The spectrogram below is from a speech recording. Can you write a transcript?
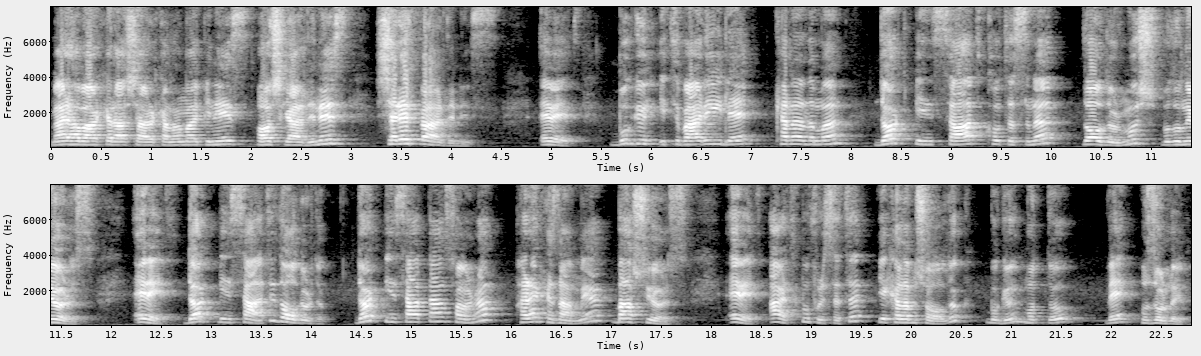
Merhaba arkadaşlar kanalıma hepiniz hoş geldiniz. Şeref verdiniz. Evet bugün itibariyle kanalımın 4000 saat kotasını doldurmuş bulunuyoruz. Evet 4000 saati doldurduk. 4000 saatten sonra para kazanmaya başlıyoruz. Evet artık bu fırsatı yakalamış olduk. Bugün mutlu ve huzurluyum.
